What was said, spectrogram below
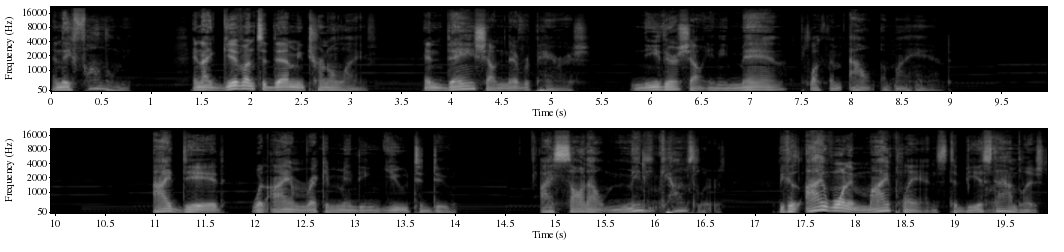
and they follow me, and I give unto them eternal life, and they shall never perish, neither shall any man pluck them out of my hand. I did what I am recommending you to do. I sought out many counselors because I wanted my plans to be established.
